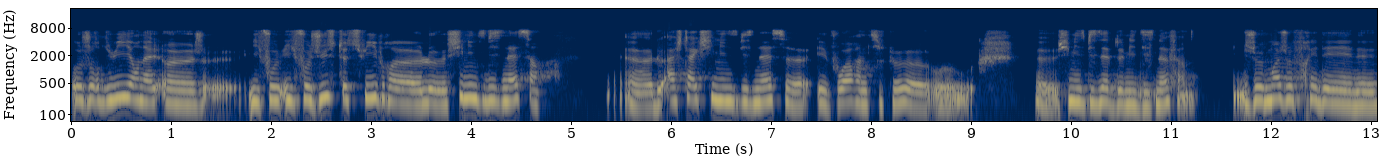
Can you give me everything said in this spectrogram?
aujourd'hui, il faut, il faut juste suivre le Chimins Business, le hashtag Chimins Business et voir un petit peu euh, Chimis Business 2019. Je, moi, je ferai des,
